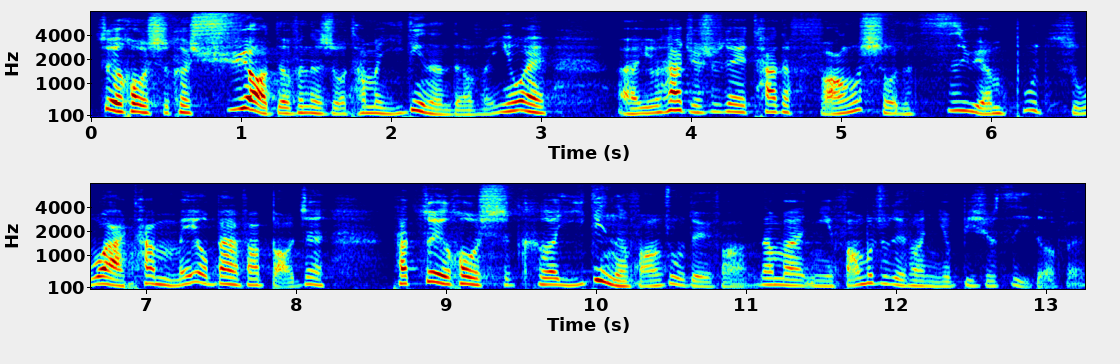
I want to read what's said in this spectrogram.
最后时刻需要得分的时候，他们一定能得分。因为呃，犹他爵士队他的防守的资源不足啊，他没有办法保证。他最后时刻一定能防住对方，那么你防不住对方，你就必须自己得分。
